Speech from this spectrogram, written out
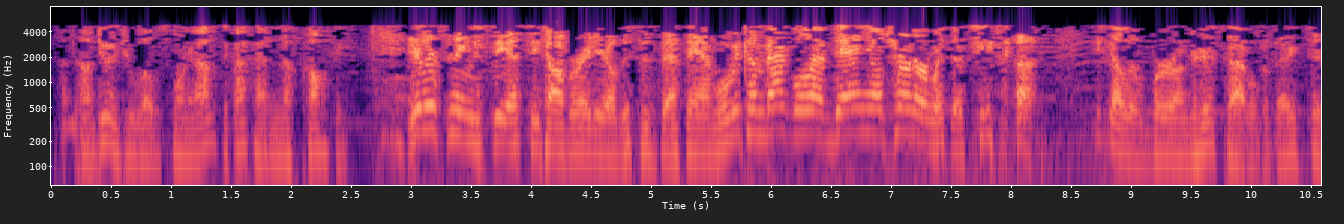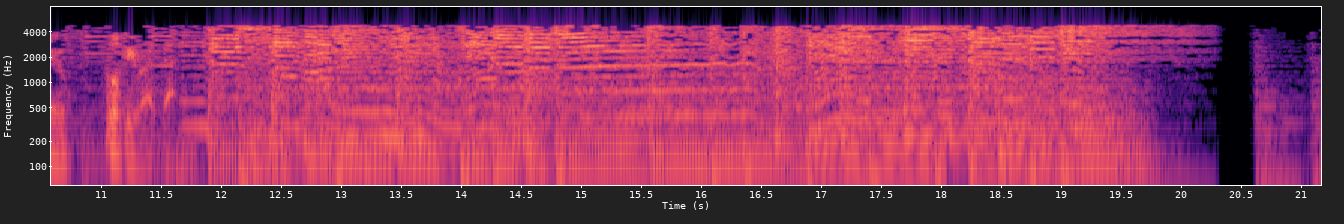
I'm not doing too well this morning. I don't think I've had enough coffee. You're listening to CSC Talk Radio. This is Beth Ann. When we come back, we'll have Daniel Turner with us. He's got he's got a little burr under his saddle today too. We'll be right back.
